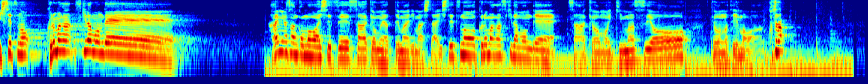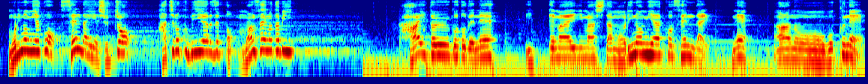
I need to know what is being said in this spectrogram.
石鉄の車が好きだもんではい、皆さんこんばんは、石鉄です。さあ、今日もやってまいりました。石鉄の車が好きだもんで。さあ、今日も行きますよ。今日のテーマはこちら。森の都、仙台へ出張。86BRZ 満載の旅。はい、ということでね、行ってまいりました。森の都、仙台。ね、あのー僕ね、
